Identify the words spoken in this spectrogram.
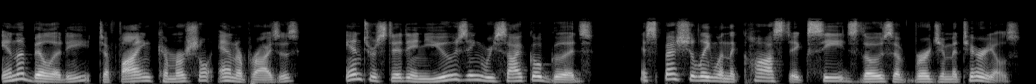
inability to find commercial enterprises interested in using recycled goods, especially when the cost exceeds those of virgin materials.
